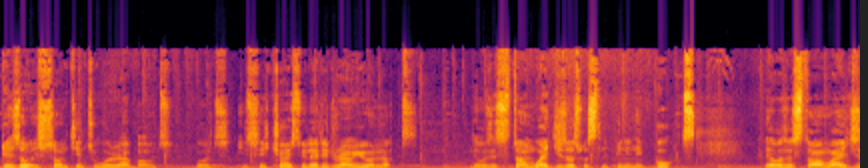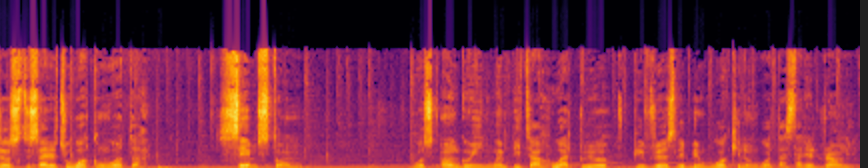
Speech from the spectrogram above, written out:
There's always something to worry about, but it's a choice to let it drown you or not. There was a storm while Jesus was sleeping in a boat. There was a storm while Jesus decided to walk on water. Same storm was ongoing when Peter, who had previously been walking on water, started drowning.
